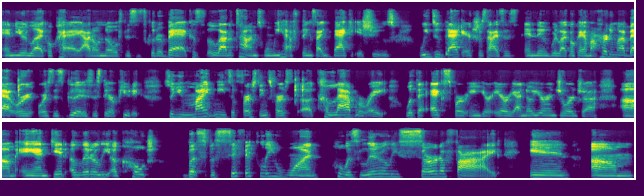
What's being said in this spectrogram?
and you're like okay i don't know if this is good or bad. Because a lot of times when we have things like back issues we do back exercises and then we're like okay am i hurting my back or, or is this good? Is this therapeutic? So you might need to first things first uh, collaborate with an expert in your area. I know you're in georgia um, and get a literally a coach but specifically one who is literally certified in um,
